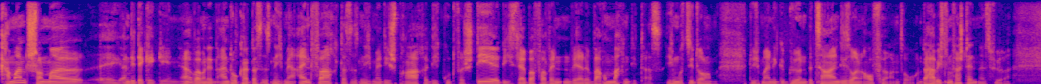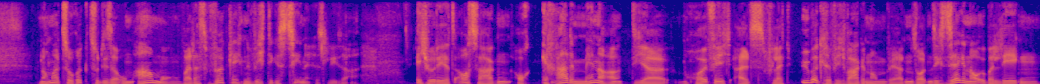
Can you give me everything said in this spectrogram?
kann man schon mal äh, an die Decke gehen, ja, weil man den Eindruck hat, das ist nicht mehr einfach, das ist nicht mehr die Sprache, die ich gut verstehe, die ich selber verwenden werde. Warum machen die das? Ich muss die doch durch meine Gebühren bezahlen, die sollen aufhören so. Und da habe ich ein Verständnis für. Nochmal zurück zu dieser Umarmung, weil das wirklich eine wichtige Szene ist, Lisa. Ich würde jetzt auch sagen, auch gerade Männer, die ja häufig als vielleicht übergriffig wahrgenommen werden, sollten sich sehr genau überlegen,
